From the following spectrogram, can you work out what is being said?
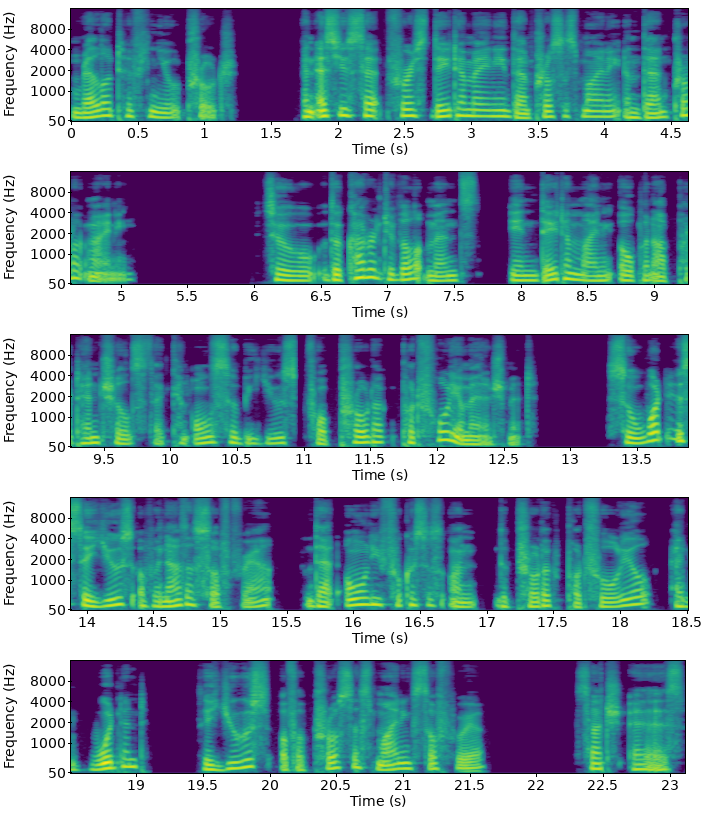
relatively new approach. And as you said, first data mining, then process mining, and then product mining. So the current developments in data mining open up potentials that can also be used for product portfolio management. So, what is the use of another software that only focuses on the product portfolio and wouldn't the use of a process mining software such as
